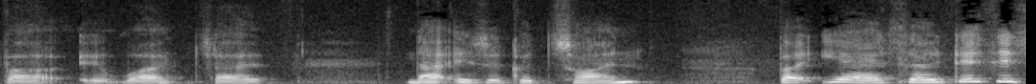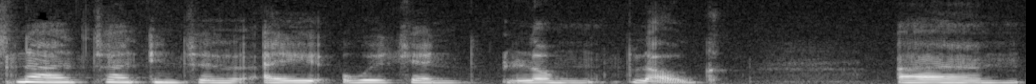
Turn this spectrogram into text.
but it weren't so that is a good sign but yeah so this is now turned into a weekend long vlog um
